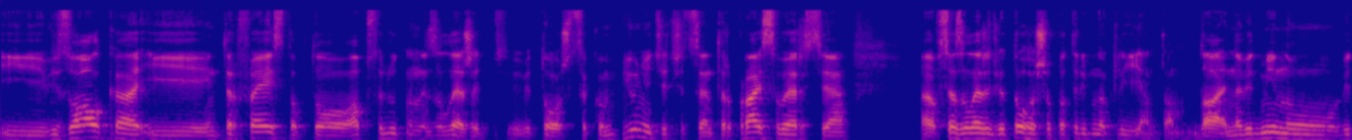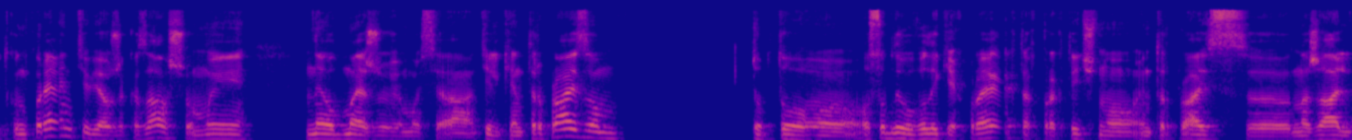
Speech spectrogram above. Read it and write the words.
і візуалка, і інтерфейс, тобто абсолютно не залежить від того, що це ком'юніті чи це enterprise версія. Е, Все залежить від того, що потрібно клієнтам. Да, і на відміну від конкурентів, я вже казав, що ми не обмежуємося тільки ентерпрайзом. Тобто, особливо в великих проєктах, практично Enterprise, е, на жаль,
